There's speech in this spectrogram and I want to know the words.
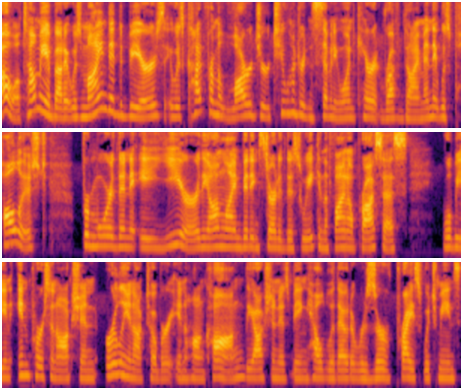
Oh, well, tell me about it. It was mined into De Beers. It was cut from a larger 271 carat rough diamond. It was polished for more than a year. The online bidding started this week, and the final process will be an in person auction early in October in Hong Kong. The auction is being held without a reserve price, which means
